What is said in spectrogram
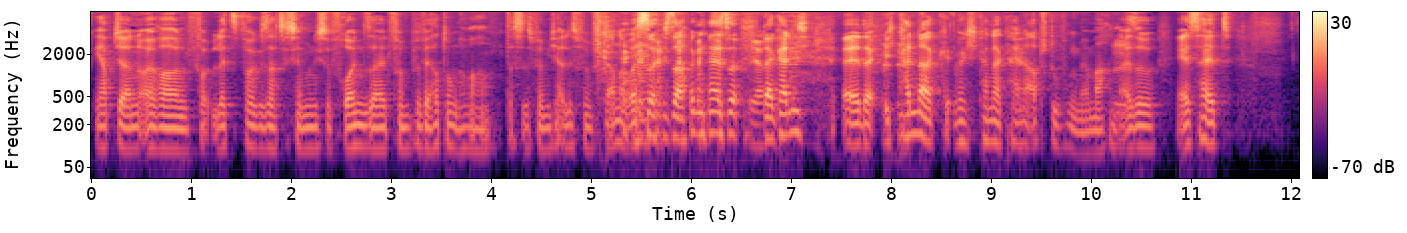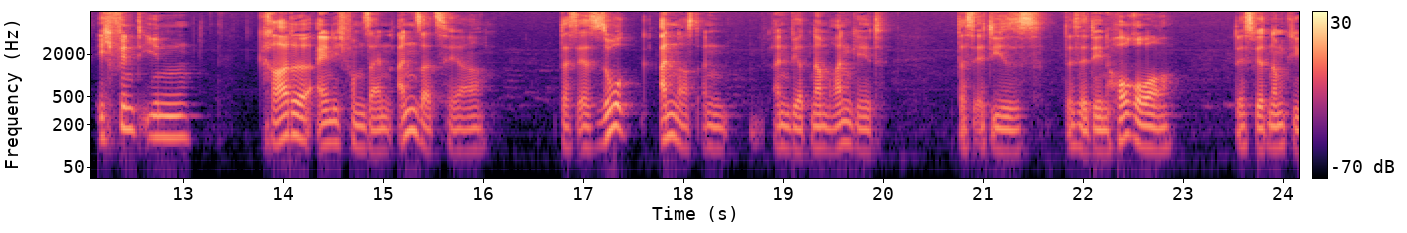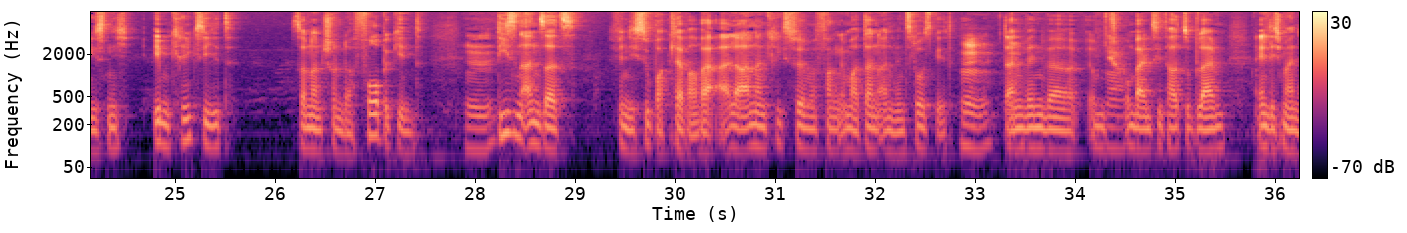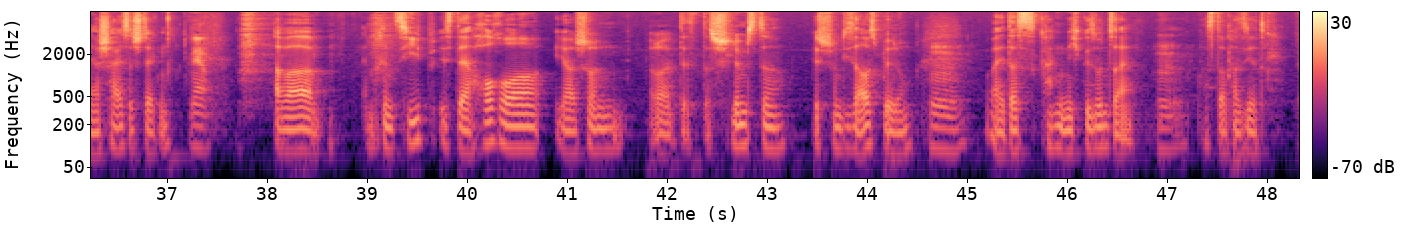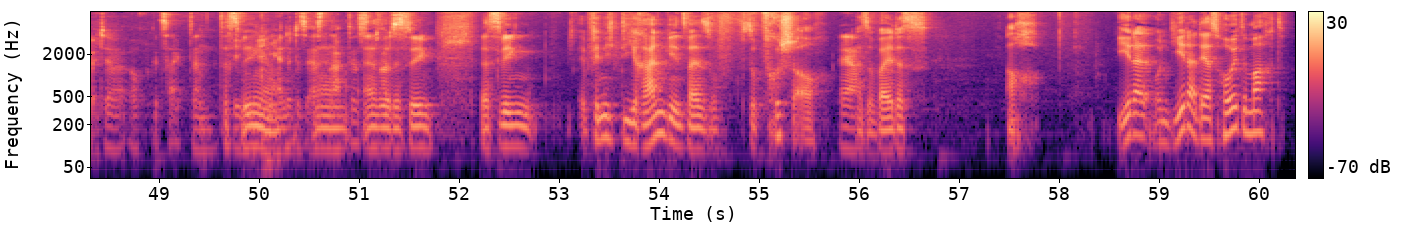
Ihr habt ja in eurer letzten Folge gesagt, dass ihr nicht so Freunde seid von Bewertungen, aber das ist für mich alles fünf Sterne. Was soll ich sagen? Also ja. da kann ich, äh, da, ich kann da ich kann da keine. Abstufung mehr machen. Mhm. Also er ist halt, ich finde ihn gerade eigentlich von seinem Ansatz her, dass er so anders an, an Vietnam rangeht, dass er dieses, dass er den Horror des Vietnamkriegs nicht im Krieg sieht, sondern schon davor beginnt. Mhm. Diesen Ansatz finde ich super clever, weil alle anderen Kriegsfilme fangen immer dann an, wenn es losgeht. Mhm. Dann, wenn wir, um, ja. um, beim Zitat zu bleiben, endlich mal in der Scheiße stecken. Ja. Aber im Prinzip ist der Horror ja schon, oder das, das Schlimmste ist schon diese Ausbildung. Mhm. Weil das kann nicht gesund sein, mhm. was da passiert. Wird ja auch gezeigt dann deswegen, gegen Ende des ersten ja, Aktes. Also deswegen, deswegen finde ich die Herangehensweise so, so frisch auch. Ja. Also weil das auch jeder, und jeder, der es heute macht,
